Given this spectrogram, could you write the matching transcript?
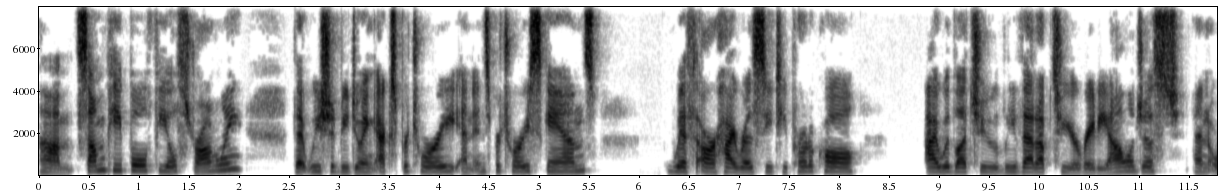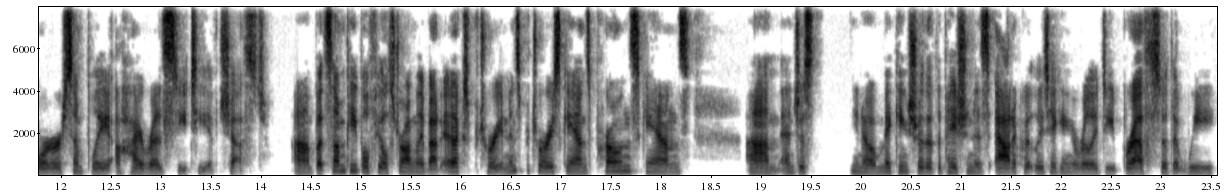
Um, some people feel strongly that we should be doing expiratory and inspiratory scans with our high res CT protocol. I would let you leave that up to your radiologist and order simply a high res CT of chest. Uh, but some people feel strongly about expiratory and inspiratory scans, prone scans, um, and just you know making sure that the patient is adequately taking a really deep breath so that we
